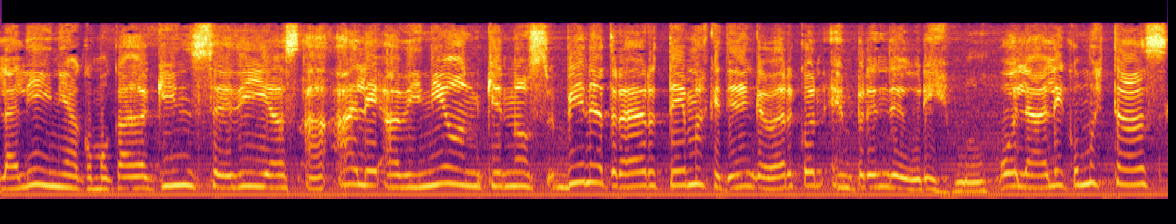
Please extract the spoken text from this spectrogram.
la línea, como cada 15 días, a Ale Aviñón, quien nos viene a traer temas que tienen que ver con emprendedurismo. Hola Ale, ¿cómo estás?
